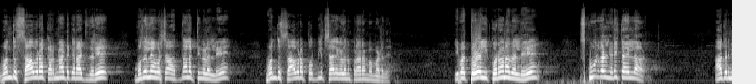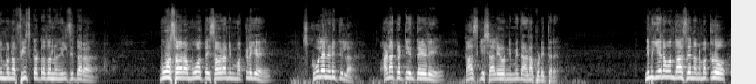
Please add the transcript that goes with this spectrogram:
ಒಂದು ಸಾವಿರ ಕರ್ನಾಟಕ ರಾಜ್ಯದಲ್ಲಿ ಮೊದಲನೇ ವರ್ಷ ಹದಿನಾಲ್ಕು ತಿಂಗಳಲ್ಲಿ ಒಂದು ಸಾವಿರ ಪಬ್ಲಿಕ್ ಶಾಲೆಗಳನ್ನು ಪ್ರಾರಂಭ ಮಾಡಿದೆ. ಇವತ್ತು ಈ ಕೊರೋನಾದಲ್ಲಿ ಸ್ಕೂಲ್ಗಳು ನಡೀತಾ ಇಲ್ಲ. ಆದರೆ ನಿಮ್ಮನ್ನು ಫೀಸ್ ಕಟ್ಟೋದನ್ನು ನಿಲ್ಲಿಸಿದ್ದಾರೆ. ಮೂವತ್ತು ಸಾವಿರ, ಮೂವತ್ತೈದು ಸಾವಿರ ನಿಮ್ಮ ಮಕ್ಕಳಿಗೆ ಸ್ಕೂಲೇ ನಡೀತಿಲ್ಲ. ಹಣ ಕಟ್ಟಿ ಅಂತ ಹೇಳಿ ಖಾಸಗಿ ಶಾಲೆಯವರು ನಿಮ್ಮಿಂದ ಹಣ ಪಡೀತಾರೆ. ನಿಮಗೇನೋ ಒಂದು ಆಸೆ, ನನ್ನ ಮಕ್ಕಳು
